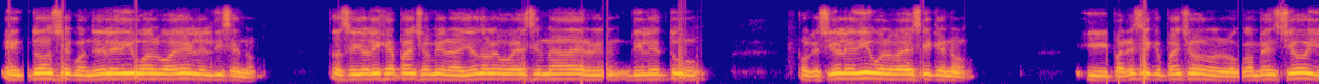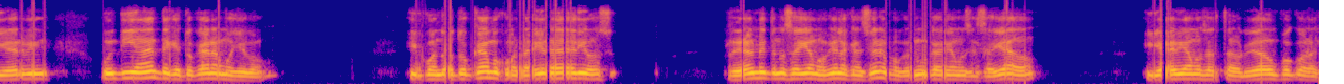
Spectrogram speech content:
Entonces, cuando yo le digo algo a él, él dice no. Entonces yo le dije a Pancho, mira, yo no le voy a decir nada a Erwin, dile tú, porque si yo le digo, él va a decir que no. Y parece que Pancho lo convenció y Erwin, un día antes que tocáramos, llegó. Y cuando tocamos con la ira de Dios, realmente no sabíamos bien las canciones porque nunca habíamos ensayado y ya habíamos hasta olvidado un poco las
